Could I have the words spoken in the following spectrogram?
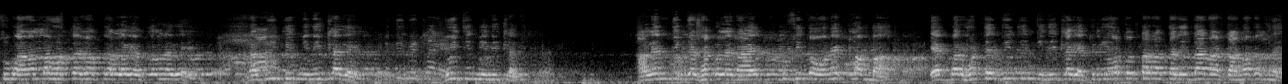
সুবান আল্লাহ ভরতে রক্তার লাগে কল লাগে, না দুই তিন মিনিট লাগে? দুই তিন মিনিট লাগে। আলেম জিজ্ঞাসা করলেন, আয়াতুল কুরসি তো অনেক লম্বা। একবার ভরতে দুই তিন মিনিট লাগে, তুমি অত তাড়াতাড়ি দানা টানো কেমনে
